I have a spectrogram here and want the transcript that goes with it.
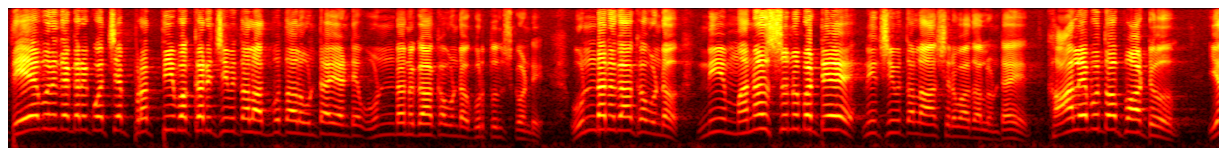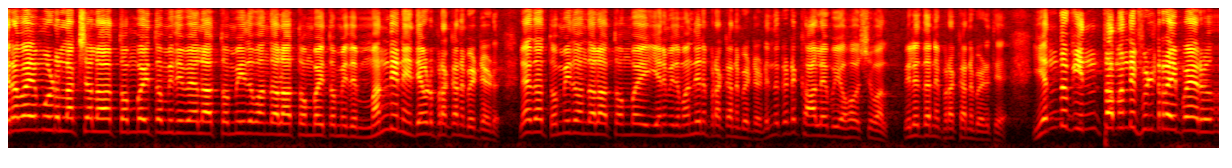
దేవుని దగ్గరకు వచ్చే ప్రతి ఒక్కరి జీవితాలు అద్భుతాలు ఉంటాయి అంటే ఉండనుగాక ఉండవు గుర్తుంచుకోండి. ఉండనుగాక ఉండవు. నీ మనస్సును బట్టే నీ జీవితంలో ఆశీర్వాదాలు ఉంటాయి. కాలేబుతో పాటు ఇరవై మూడు లక్షల తొంభై తొమ్మిది వేల తొమ్మిది వందల తొంభై తొమ్మిది మందిని దేవుడు ప్రక్కన పెట్టాడు. లేదా తొమ్మిది వందల తొంభై ఎనిమిది మందిని ప్రక్కన పెట్టాడు. ఎందుకంటే కాలేబు యహోశివాల్ వీళ్ళిద్దరిని ప్రక్కన పెడితే. ఎందుకు ఇంతమంది ఫిల్టర్ అయిపోయారు?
